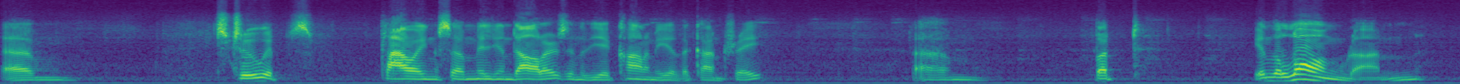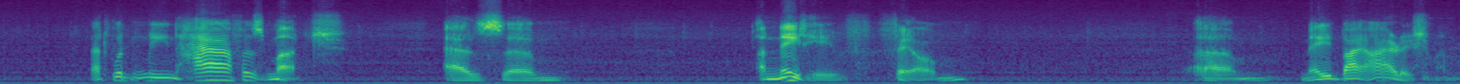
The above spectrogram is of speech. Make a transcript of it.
Um, it's true, it's plowing some million dollars into the economy of the country. Um, but in the long run, that wouldn't mean half as much as um, a native film um, made by Irishmen.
